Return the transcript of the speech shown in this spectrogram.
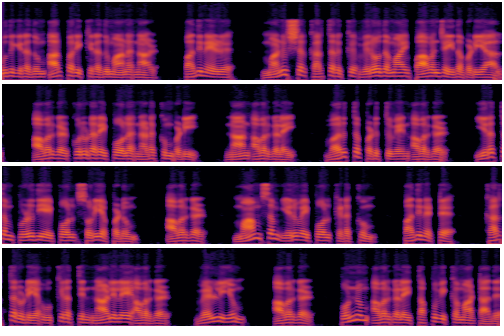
ஊதுகிறதும் ஆர்ப்பரிக்கிறதுமான நாள். பதினேழு மனுஷர் கர்த்தருக்கு விரோதமாய் பாவஞ்செய்தபடியால் அவர்கள் குருடரைப் போல நடக்கும்படி நான் அவர்களை வருத்தப்படுத்துவேன். அவர்கள் இரத்தம் புழுதியைப் போல் சொரியப்படும். அவர்கள் மாம்சம் எருவைப் போல் கிடக்கும். பதினெட்டு கர்த்தருடைய உக்கிரத்தின் நாளிலே அவர்கள் வெள்ளியும் அவர்கள் பொன்னும் அவர்களை தப்புவிக்க மாட்டாது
